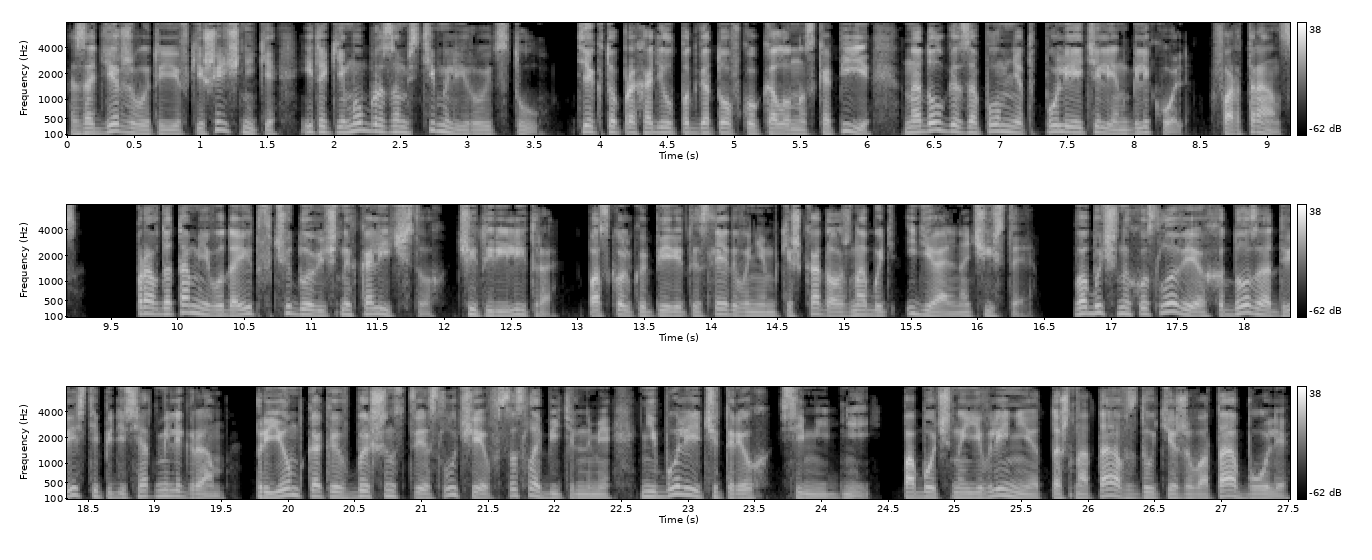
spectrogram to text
задерживают ее в кишечнике и таким образом стимулируют стул. Те, кто проходил подготовку к колоноскопии, надолго запомнят полиэтиленгликоль, фортранс. Правда, там его дают в чудовищных количествах – 4 литра, поскольку перед исследованием кишка должна быть идеально чистая. В обычных условиях доза 250 мг, прием, как и в большинстве случаев, со слабительными, не более 4-7 дней. Побочные явления – тошнота, вздутие живота, боли.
